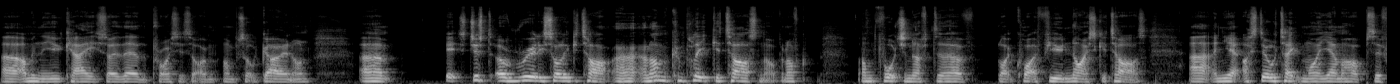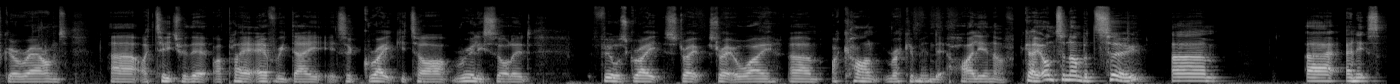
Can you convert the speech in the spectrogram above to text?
Uh, I'm in the UK, so they're the prices that I'm, I'm sort of going on. Um, it's just a really solid guitar, uh, and I'm a complete guitar snob, and I've, I'm fortunate enough to have like quite a few nice guitars, uh, and yet I still take my Yamaha Pacifica around. Uh, I teach with it. I play it every day. It's a great guitar, really solid. Feels great straight straight away. Um, I can't recommend it highly enough. Okay, on to number two, um, uh, and it's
